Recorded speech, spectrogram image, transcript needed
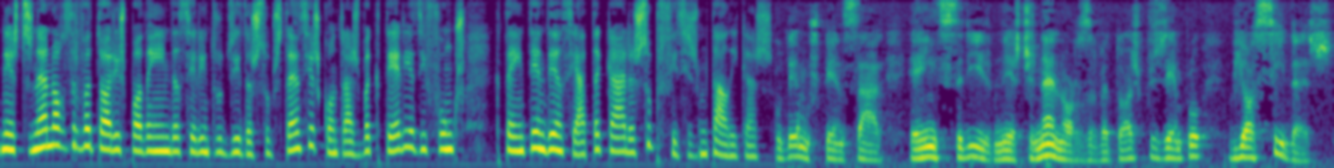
nestes nanoreservatórios podem ainda ser introduzidas substâncias contra as bactérias e fungos que têm tendência a atacar as superfícies metálicas. Podemos pensar em inserir nestes nanoreservatórios, por exemplo, biocidas biocidas.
